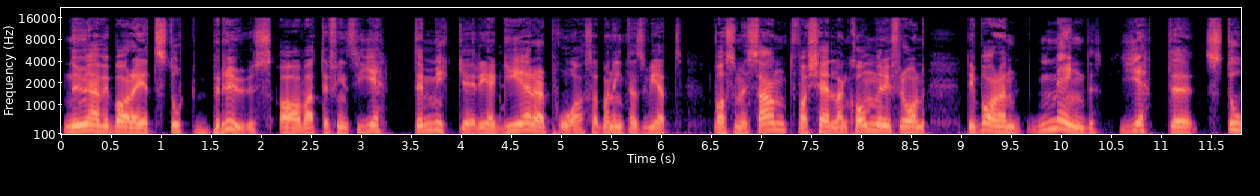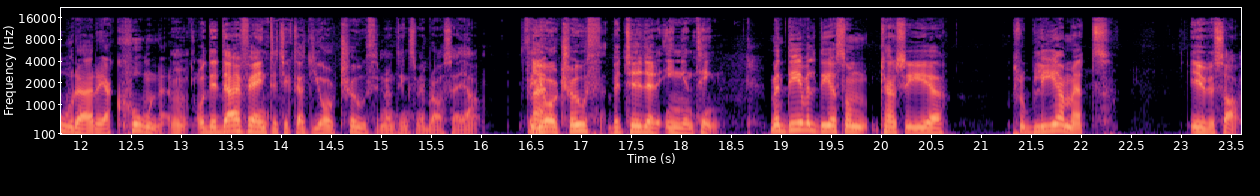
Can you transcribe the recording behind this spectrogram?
nu är vi bara i ett stort brus av att det finns jättemycket reagerar på, så att man inte ens vet vad som är sant, var källan kommer ifrån. Det är bara en mängd jättestora reaktioner. Mm. Och det är därför jag inte tyckte att your truth är någonting som är bra att säga. För Nej. your truth betyder ingenting. Men det är väl det som kanske är problemet I USA?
